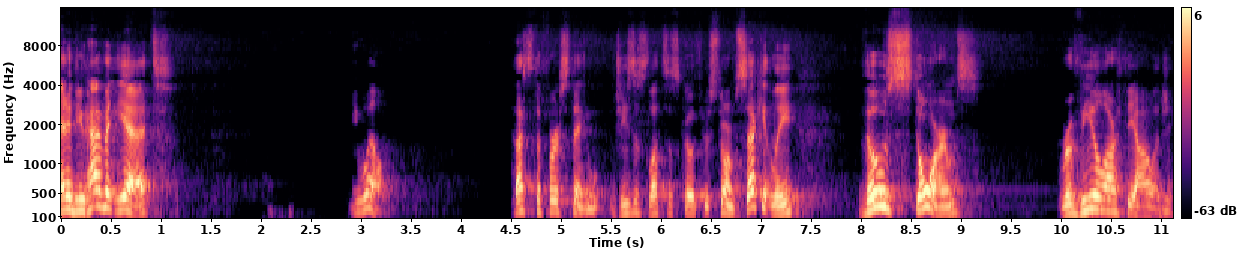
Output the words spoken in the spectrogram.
And if you haven't yet, you will. That's the first thing. Jesus lets us go through storms. Secondly, those storms reveal our theology.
